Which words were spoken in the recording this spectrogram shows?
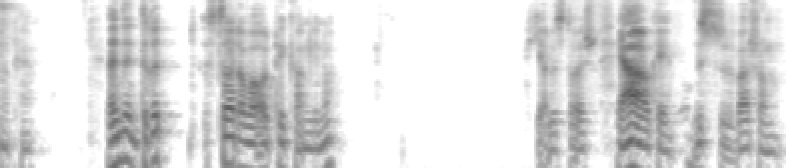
Okay. Wenn der dritt, Third Overall Pick haben die, ne? Ich alles täuscht. Ja, okay. Das war schon,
